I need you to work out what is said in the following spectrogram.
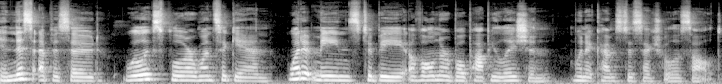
In this episode, we'll explore once again what it means to be a vulnerable population when it comes to sexual assault.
